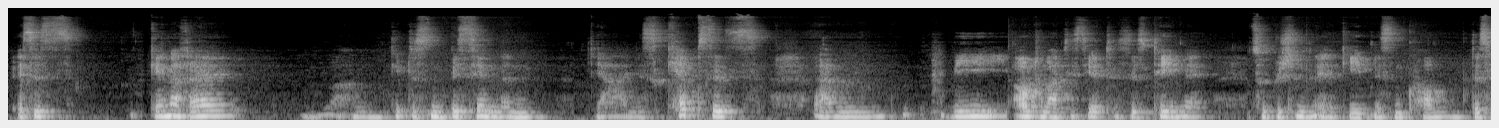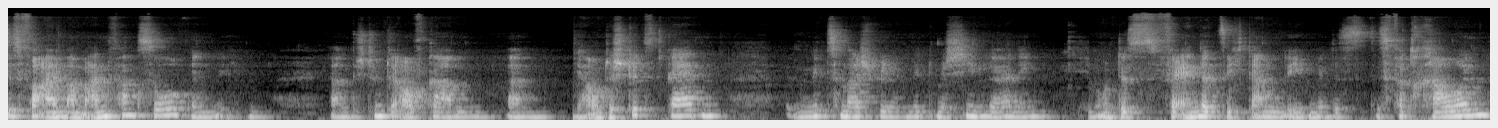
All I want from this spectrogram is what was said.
Es ist generell, ähm, gibt es ein bisschen ein, ja, eine Skepsis, ähm, wie automatisierte Systeme zu bestimmten Ergebnissen kommen. Das ist vor allem am Anfang so, wenn eben bestimmte Aufgaben ähm, ja, unterstützt werden, mit zum Beispiel mit Machine Learning. Und das verändert sich dann eben, wenn das, das Vertrauen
